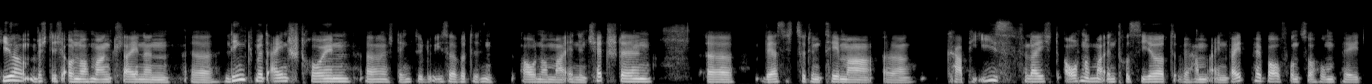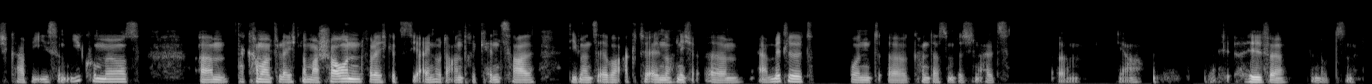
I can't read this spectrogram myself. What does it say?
Hier möchte ich auch noch mal einen kleinen äh, Link mit einstreuen. Äh, ich denke, die Luisa wird den auch noch mal in den Chat stellen. Äh, wer sich zu dem Thema äh, KPIs vielleicht auch nochmal interessiert, wir haben ein White Paper auf unserer Homepage, KPIs im E-Commerce. Ähm, da kann man vielleicht nochmal schauen, vielleicht gibt es die ein oder andere Kennzahl, die man selber aktuell noch nicht ähm, ermittelt und äh, kann das ein bisschen als ähm, ja, Hilfe benutzen.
